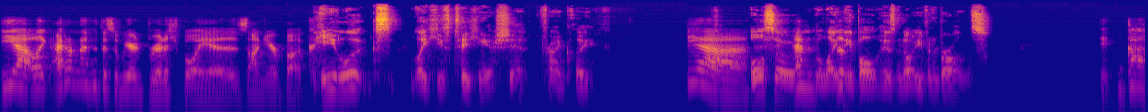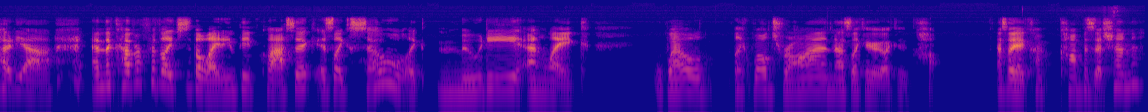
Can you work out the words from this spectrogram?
Yeah, like I don't know who this weird British boy is on your book. He looks like he's taking a shit, frankly. Yeah. Also, And the lightning the- bolt is not even bronze. God, yeah. And the cover for the, like just the Lightning Thief Classic is like so like moody and like well like well drawn as like a like a as like a com- composition.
